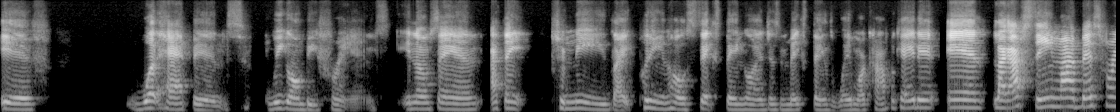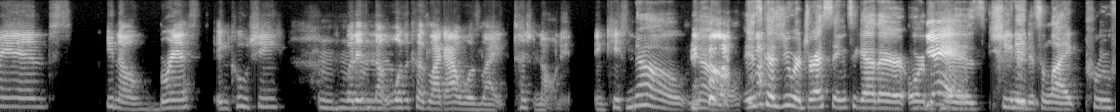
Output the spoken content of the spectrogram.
if what happens, we gonna be friends. You know what I'm saying? I think to me, like putting the whole sex thing on it just makes things way more complicated. And like I've seen my best friends, you know, breast and coochie, but it no, wasn't because like I was like touching on it and kissing. No, no. it's because you were dressing together or Yes. because she needed to like proof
